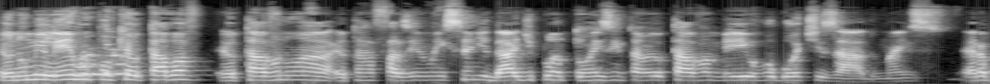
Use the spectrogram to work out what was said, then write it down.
Eu não me lembro porque eu estava eu tava numa, eu tava fazendo uma insanidade de plantões, então eu estava meio robotizado, mas era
